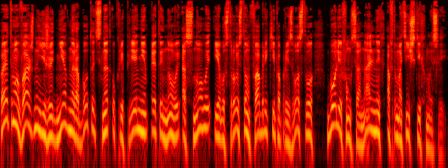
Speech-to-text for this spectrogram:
Поэтому важно ежедневно работать над укреплением этой новой основы и обустройством фабрики по производству более функциональных автоматических мыслей,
